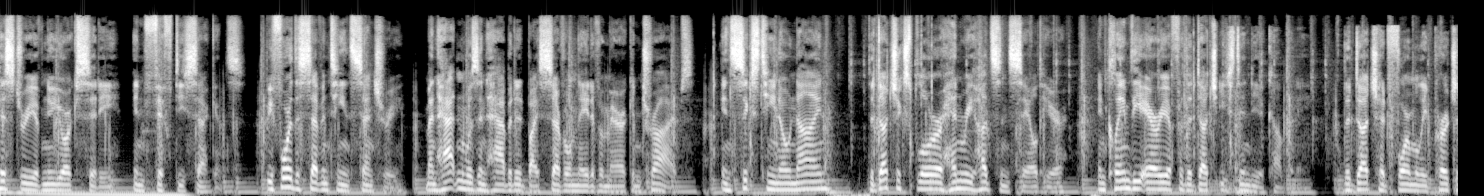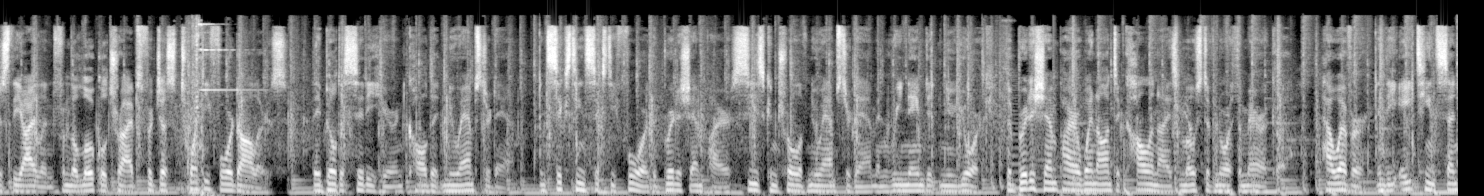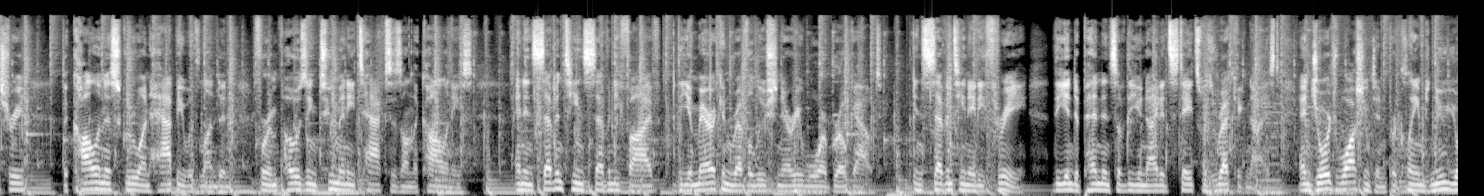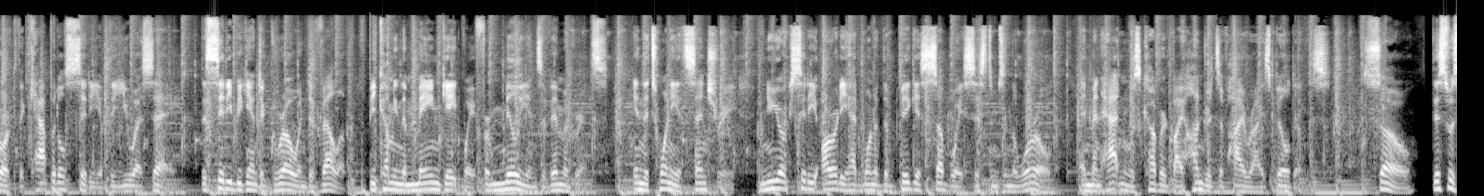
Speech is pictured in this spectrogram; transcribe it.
history of New York City in 50 seconds. Before the 17th century, Manhattan was inhabited by several Native American tribes. In 1609, the Dutch explorer Henry Hudson sailed here and claimed the area for the Dutch East India Company. The Dutch had formerly purchased the island from the local tribes for just $24. They built a city here and called it New Amsterdam. In 1664, the British Empire seized control of New Amsterdam and renamed it New York. The British Empire went on to colonize most of North America. However, in the 18th century, the colonists grew unhappy with London for imposing too many taxes on the colonies, and in 1775, the American Revolutionary War broke out. In 1783, the independence of the United States was recognized, and George Washington proclaimed New York the capital city of the USA. The city began to grow and develop, becoming the main gateway for millions of immigrants. In the 20th century, New York City already had one of the biggest subway systems in the world, and Manhattan was covered by hundreds of high rise buildings. So, this was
